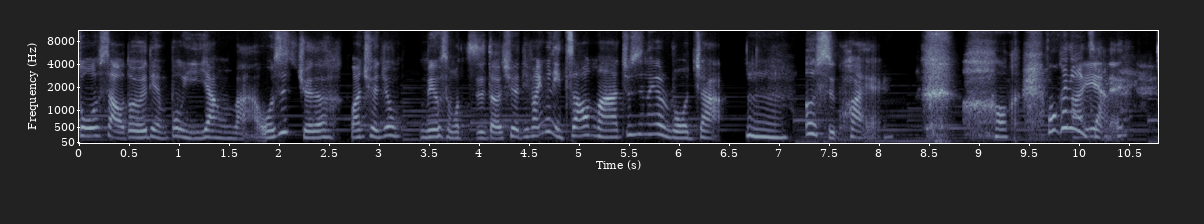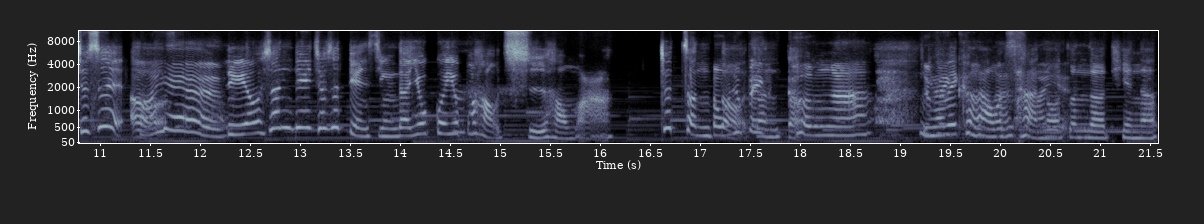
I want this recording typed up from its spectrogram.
多少都有点不一样吧。我是觉得完全就没有什么值得去的地方，因为你知道吗？就是那个 roja，嗯，二十块哎。好，我跟你讲，就是呃，旅游胜地就是典型的又贵又不好吃，好吗？就真的真的坑啊！你们被坑好惨哦，真的天哪！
